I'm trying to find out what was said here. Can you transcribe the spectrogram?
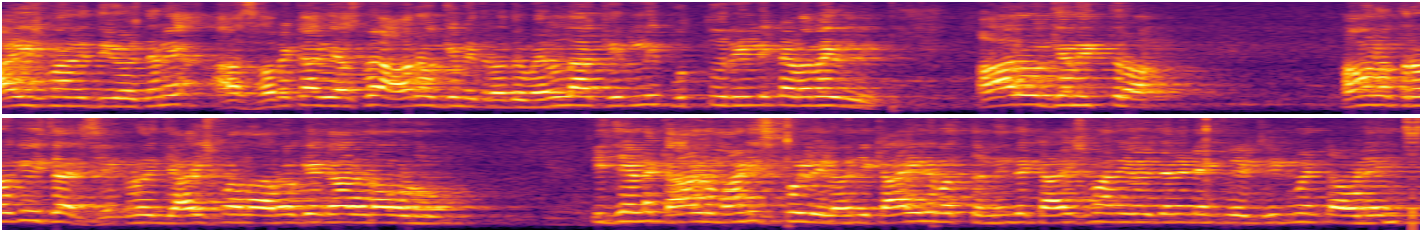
ಆಯುಷ್ಮಾನ್ ನಿಧಿ ಯೋಜನೆ, ಆ ಸರ್ಕಾರಿ ಆಸ್ಪತ್ರೆ ಆರೋಗ್ಯ ಮಿತ್ರ. ಅದು ಮೆಲ್ಲಾಕಿರಲಿ, ಪುತ್ತೂರಿರಲಿ ಕಡಬೆ ಇರಲಿ ಆರೋಗ್ಯ ಮಿತ್ರ. ಅವನ ಹತ್ರ ಹೋಗಿ ವಿಚಾರಿಸಿ. ಒಂದು ಆಯುಷ್ಮಾನ್ ಆರೋಗ್ಯ ಕಾರ್ಡ್ ಅವಳು. ಜನ ಕಾರ್ಡ್ ಮಾಡಿಸ್ಕೊಳ್ಳಿಲ್ಲ. ಒಂದು ಕಾಯಿಲೆ ಬರ್ತದೆ ನಿಂದಕ್ಕೆ ಆಯುಷ್ಮಾನ್ ಯೋಜನೆ ಟ್ರೀಟ್ಮೆಂಟ್ ಅವಳು ಎಂಚ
